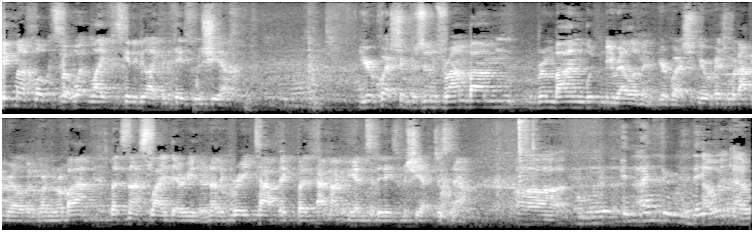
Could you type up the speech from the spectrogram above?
Big machlokus about what life is going to be like in the days of Mashiach. Your question presumes Rambam Ramban wouldn't be relevant. Your question, your question would not be relevant on the Ramban. Let's not slide there either. Another great topic, but I'm not going to get into the days of Mashiach just now. Uh, In entering the day, at, which, at,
